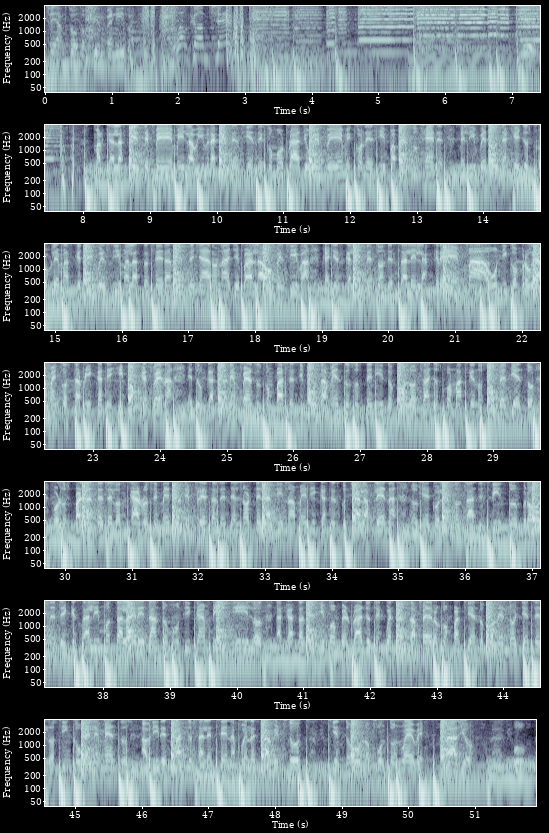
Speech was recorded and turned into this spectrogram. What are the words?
sean todos bienvenidos. Welcome Marca las 7 pm y la vibra que se enciende como radio FM con el hip hop en sus genes. Me libero de aquellos problemas que tengo encima. Las aceras me enseñaron a llevar la ofensiva. Calles calientes donde sale la crema. Único programa en Costa Rica de hip hop que suena. Educación en versos con bases y fundamentos. Sostenido con los años por más que nos sople el viento. Por los parlantes de los carros en medio de presas. Desde el norte de Latinoamérica se escucha la plena. Los miércoles son tan distintos, bro. Desde que salimos al aire dando música en vinilos. La casa del hip hop en radio se encuentra en San Pedro compartiendo con el oyente los cinco elementos. Abrir espacios a la escena fue nuestra virtud. 101.9 Radio. Uh.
